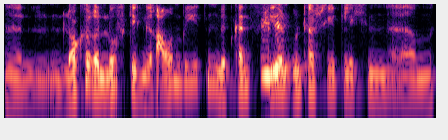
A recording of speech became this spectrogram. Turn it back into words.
einen lockeren, luftigen Raum bieten mit ganz vielen mhm. unterschiedlichen ähm,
